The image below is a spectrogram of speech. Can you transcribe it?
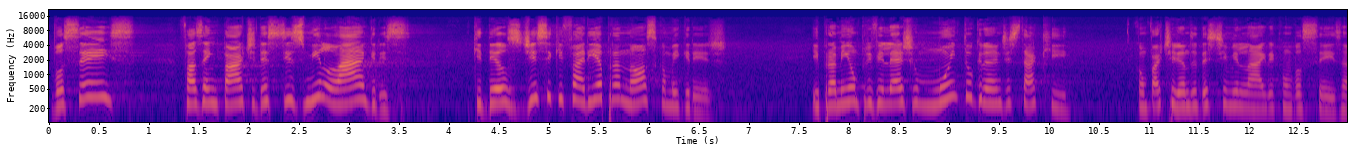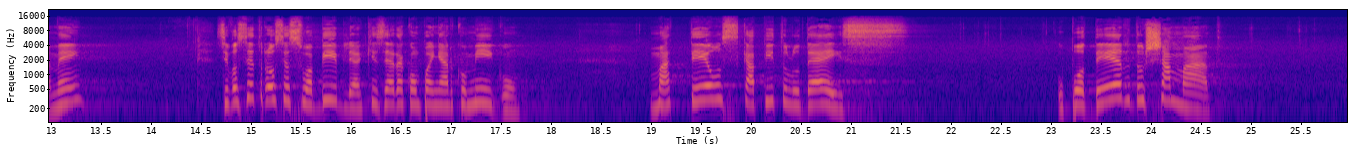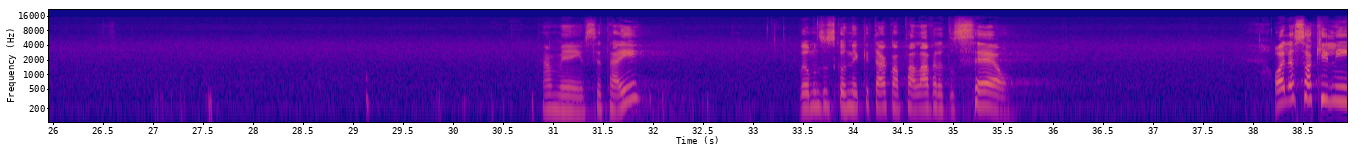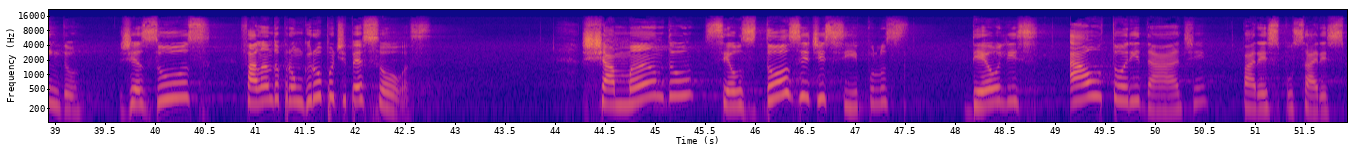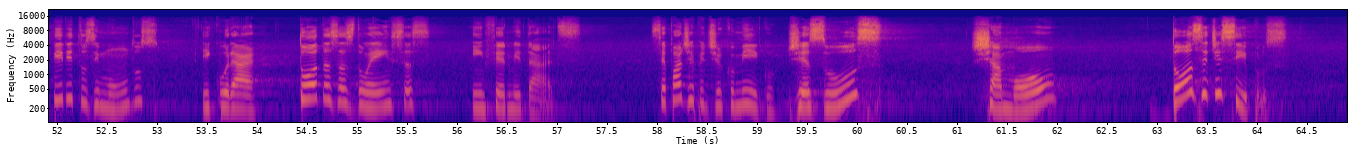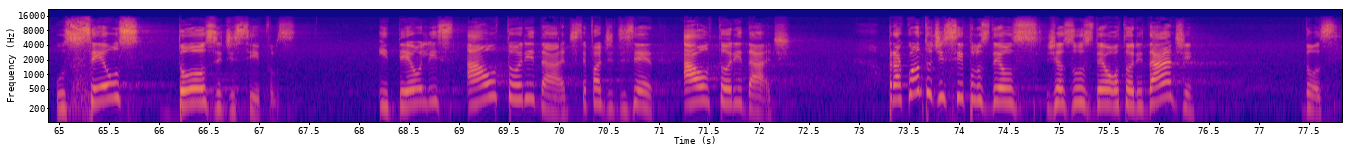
Vocês fazem parte desses milagres que Deus disse que faria para nós como igreja. E para mim é um privilégio muito grande estar aqui, compartilhando deste milagre com vocês, amém? Se você trouxe a sua Bíblia, quiser acompanhar comigo, Mateus capítulo 10, o poder do chamado. Amém. Você está aí? Vamos nos conectar com a palavra do céu. Olha só que lindo. Jesus falando para um grupo de pessoas, chamando seus doze discípulos, deu-lhes autoridade para expulsar espíritos imundos e curar todas as doenças e enfermidades. Você pode repetir comigo? Jesus chamou doze discípulos, os seus doze discípulos, e deu-lhes autoridade. Você pode dizer autoridade. Para quantos discípulos Deus, Jesus deu autoridade? Doze.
